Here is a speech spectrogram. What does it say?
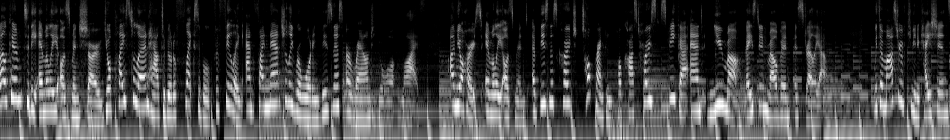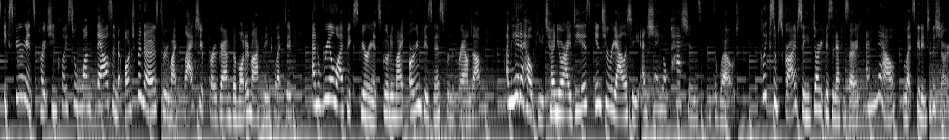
Welcome to the Emily Osmond Show, your place to learn how to build a flexible, fulfilling, and financially rewarding business around your life. I'm your host, Emily Osmond, a business coach, top ranking podcast host, speaker, and new mum based in Melbourne, Australia. With a Master of Communications, experience coaching close to 1,000 entrepreneurs through my flagship program, the Modern Marketing Collective, and real life experience building my own business from the ground up, I'm here to help you turn your ideas into reality and share your passions with the world. Click subscribe so you don't miss an episode. And now, let's get into the show.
